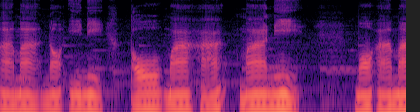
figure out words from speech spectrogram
อามานออีนีโตมาหา มานีมออามา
